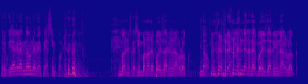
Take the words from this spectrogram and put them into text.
Pero cuidado que le han dado un MP a Simple. bueno, es que a Simple no le puedes dar ni una Glock. No. Realmente no le puedes dar ni una Glock.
